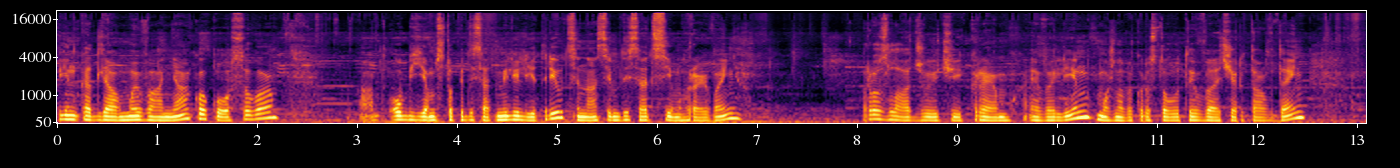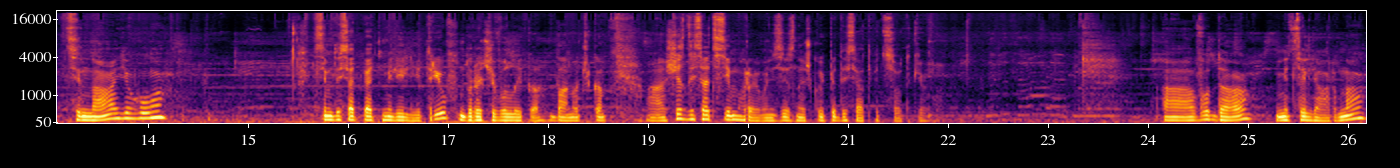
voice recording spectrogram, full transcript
Пінка для вмивання кокосова, об'єм 150 мл, ціна 77 гривень. Розладжуючий крем Евелін можна використовувати ввечір та вдень. Ціна його 75 мл. До речі, велика баночка. 67 гривень зі знижкою 50%. А, Вода міцелярна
